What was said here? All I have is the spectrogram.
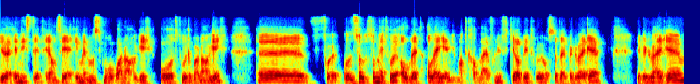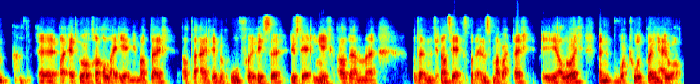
gjøre en viss differensiering mellom små barnehager og store barnehager. Eh, for, som, som, jeg tror alle, alle, er enige om at kan være fornuftig. Og vi tror også det vil være det vil være eh, Jeg tror også alle er enige om at det er, at det er behov for visse justeringer av den, av den, finansieringsmodellen som har vært der i alle år. Men vårt hovedpoeng er jo at,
